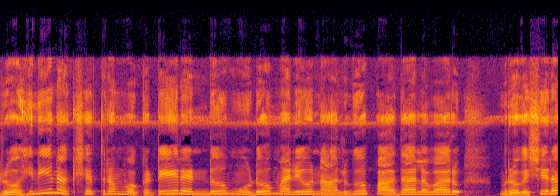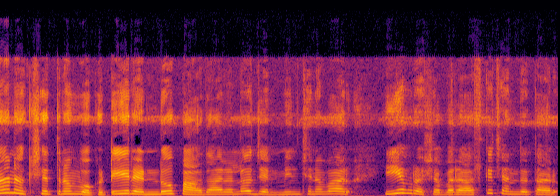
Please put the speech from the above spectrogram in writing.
రోహిణి నక్షత్రం ఒకటి రెండు మూడు మరియు నాలుగు పాదాల వారు. మృగశిర నక్షత్రం ఒకటి రెండు పాదాలలో జన్మించిన వారు. ఈ వృషభ రాశికి చెందుతారు.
